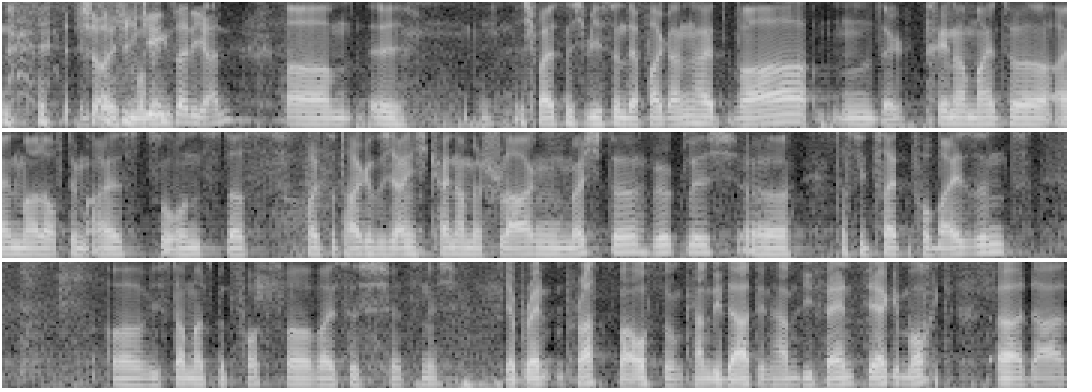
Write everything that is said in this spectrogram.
Schaut sich gegenseitig an. Ähm, äh, ich- ich weiß nicht, wie es in der Vergangenheit war. Mm, Der Trainer meinte einmal auf dem Eis zu uns, dass heutzutage sich eigentlich keiner mehr schlagen möchte, wirklich, äh, dass die Zeiten vorbei sind. Aber wie es damals mit Fox war, weiß ich jetzt nicht. Ja, Brandon Prust war auch so ein Kandidat, den haben die Fans sehr gemocht, äh, da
